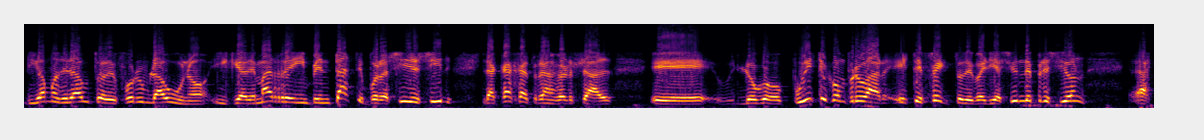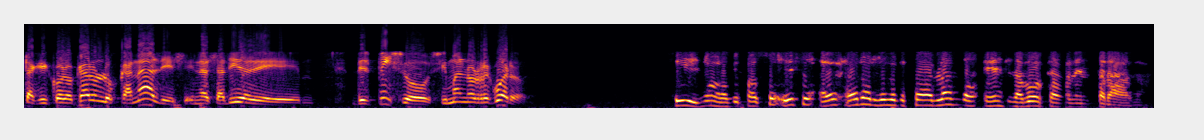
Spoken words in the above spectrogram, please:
digamos, del auto de Fórmula 1 y que además reinventaste, por así decir, la caja transversal, eh, luego pudiste comprobar este efecto de variación de presión hasta que colocaron los canales en la salida de, del piso, si mal no recuerdo. Sí, no, lo que pasó, eso, ahora yo lo que estaba hablando es la boca de entrada,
